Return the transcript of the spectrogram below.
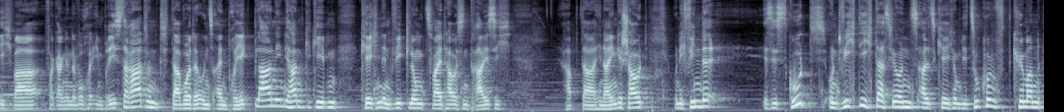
Ich war vergangene Woche im Priesterrat und da wurde uns ein Projektplan in die Hand gegeben, Kirchenentwicklung 2030. Ich habe da hineingeschaut und ich finde, es ist gut und wichtig, dass wir uns als Kirche um die Zukunft kümmern,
